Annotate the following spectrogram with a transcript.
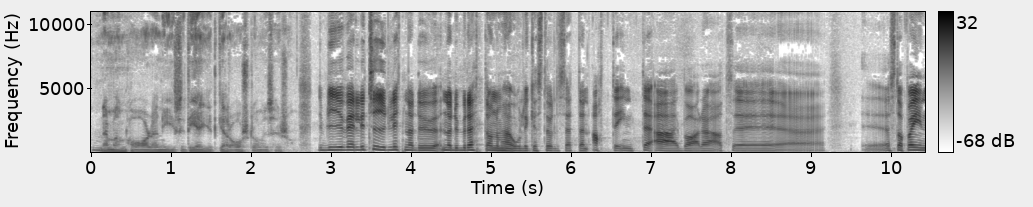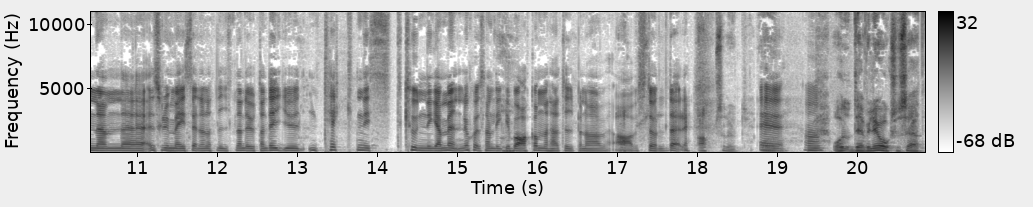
mm. när man har den i sitt eget garage. Då, om vi säger så. Det blir ju väldigt tydligt när du, när du berättar om de här olika stöldsätten att det inte är bara att eh, Eh, stoppa in en, eh, en skruvmejsel eller något liknande, utan det är ju tekniskt kunniga människor som ligger mm. bakom den här typen av, av stölder. Absolut. Eh, ja. och det vill jag också säga att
